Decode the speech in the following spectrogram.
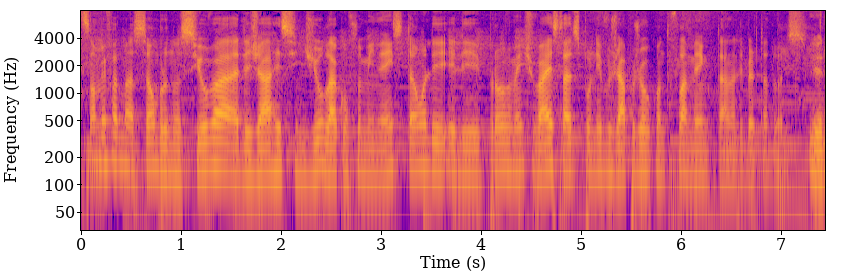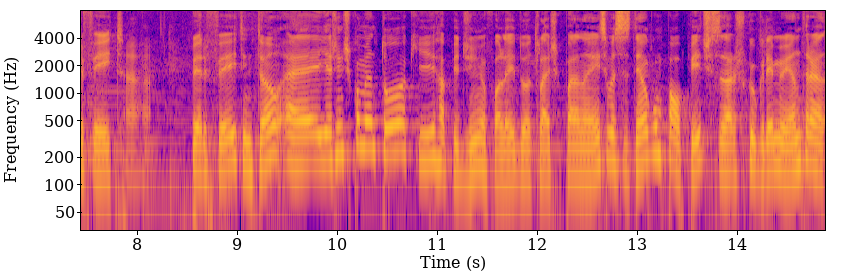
Só uma informação, Bruno Silva, ele já rescindiu lá com o Fluminense, então ele, ele provavelmente vai estar disponível já para o jogo contra o Flamengo, tá na Libertadores. Perfeito. Uhum. Perfeito, então. É, e a gente comentou aqui rapidinho, eu falei do Atlético Paranaense. Vocês têm algum palpite? Vocês acham que o Grêmio entra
